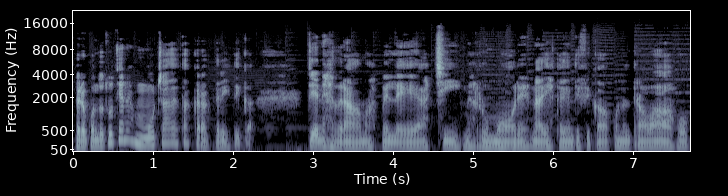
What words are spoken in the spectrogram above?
Pero cuando tú tienes muchas de estas características, tienes dramas, peleas, chismes, rumores, nadie está identificado con el trabajo,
